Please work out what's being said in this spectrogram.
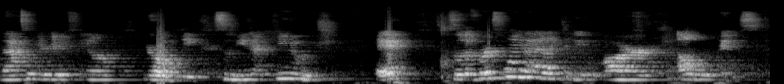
that's when you're going to feel your oblique. So these are huge. Okay, so the first one that I like to do are elbow planks.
